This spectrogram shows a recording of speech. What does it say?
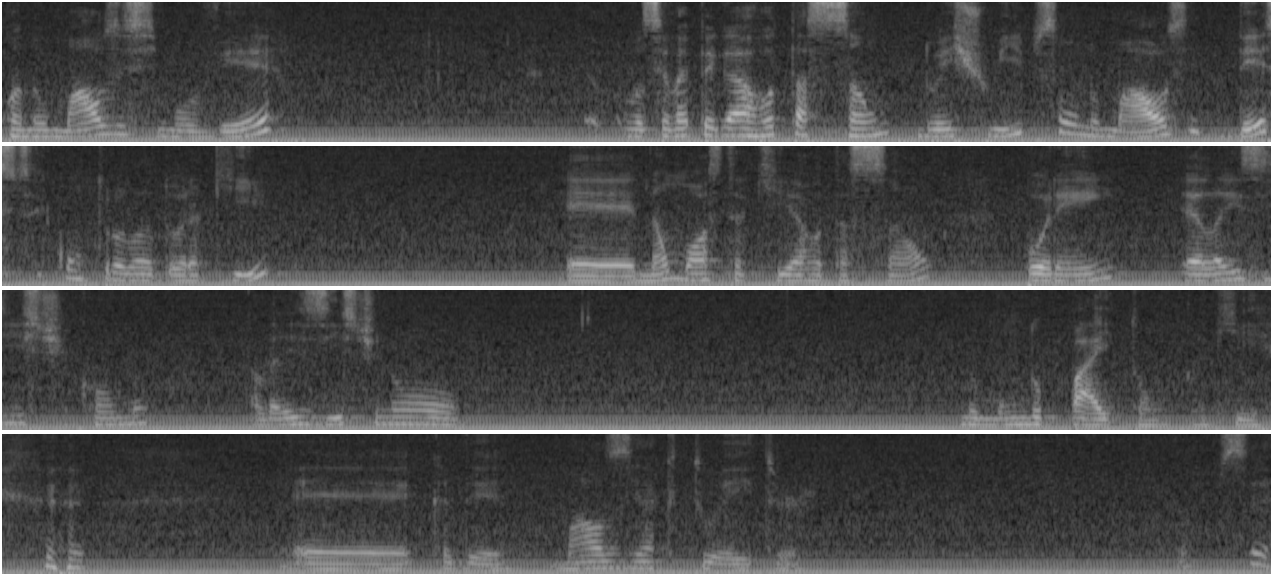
quando o mouse se mover você vai pegar a rotação do eixo Y no mouse desse controlador aqui. É, não mostra aqui a rotação porém ela existe como ela existe no no mundo Python aqui. É, cadê mouse actuator. Você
